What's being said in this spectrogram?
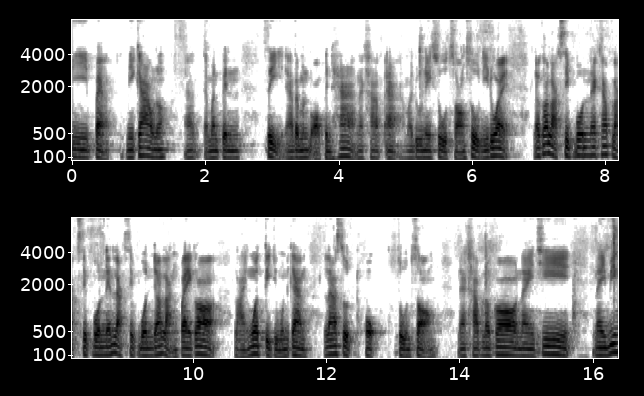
มี 8 มี 9 เนาะนะแต่มันเป็น4นะแต่มันออกเป็น 5 นะครับอะมาดูในสูตร 2 สูตรนี้ด้วย แล้วก็หลัก 10 บนนะครับ หลัก 10 บนเน้นหลัก 10 บนย้อนหลังไปก็ หลายงวดติดอยู่เหมือนกัน ล่าสุด 602 นะครับ แล้วก็ในที่ในวิ่ง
